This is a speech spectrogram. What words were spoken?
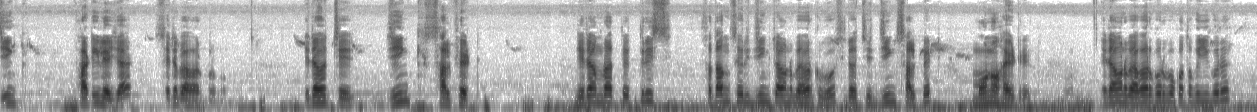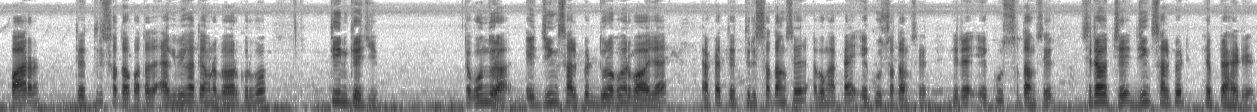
জিঙ্ক ফার্টিলাইজার, সেটা ব্যবহার করব। যেটা হচ্ছে জিঙ্ক সালফেট। যেটা আমরা তেত্রিশ শতাংশের জিঙ্কটা আমরা ব্যবহার করব, সেটা হচ্ছে জিঙ্ক সালফেট মনোহাইড্রেট। এটা আমরা ব্যবহার করব কত কেজি করে? পার তেত্রিশ শতক, অর্থাৎ এক বিঘাতে আমরা ব্যবহার করব তিন কেজি। তো বন্ধুরা, এই জিঙ্ক সালফেট দু রকমের পাওয়া যায়, একটা তেত্রিশ শতাংশের এবং একটা একুশ শতাংশের। যেটা একুশ শতাংশের, সেটা হচ্ছে জিঙ্ক সালফেট হেপ্টাহাইড্রেট।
